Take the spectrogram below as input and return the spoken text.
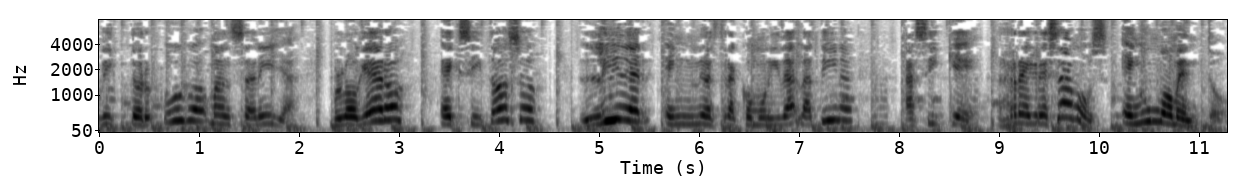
Víctor Hugo Manzanilla, bloguero, exitoso, líder en nuestra comunidad latina. Así que regresamos en un momento.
